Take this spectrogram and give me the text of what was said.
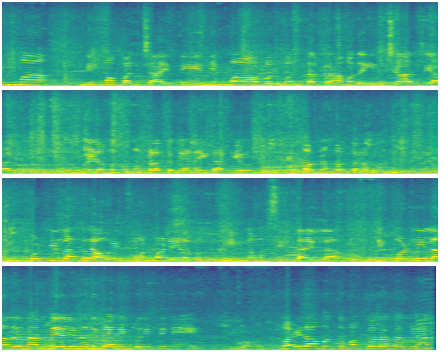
ನಿಮ್ಮ ನಿಮ್ಮ ಪಂಚಾಯಿತಿ, ನಿಮ್ಮ ಬರುವಂಥ ಗ್ರಾಮದ ಇನ್ಚಾರ್ಜ್ ಯಾರು? ಮಹಿಳಾ ಮತ್ತು ಮಕ್ಕಳ ಕಲ್ಯಾಣ ಇಲಾಖೆಯವರು ಅವ್ರ ನಂಬರ್ ತಗೋಬೇಕು ನೀವು ಕೊಟ್ಟಿಲ್ಲ ಅಂದರೆ ಅವ್ರಿಗೆ ಫೋನ್ ಮಾಡಿ ಹೇಳಬಹುದು. ಹಿಂಗೆ ನಮಗೆ ಸಿಗ್ತಾ ಇಲ್ಲ. ನೀವು ಕೊಟ್ಟಿಲ್ಲ ಅಂದರೆ ನಾನು ಮೇಲಿನ ಅಧಿಕಾರಿಗೆ ಬರಿತೀನಿ. ಮಹಿಳಾ ಮತ್ತು ಮಕ್ಕಳ ಕಲ್ಯಾಣ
